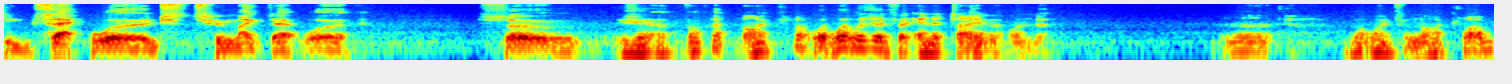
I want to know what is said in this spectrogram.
the exact words to make that work. So, it, I got nightclub. What, what was it for entertainment, wasn't it? Uh, got one for nightclubs.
